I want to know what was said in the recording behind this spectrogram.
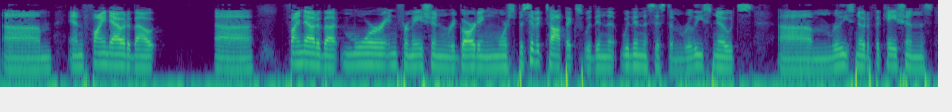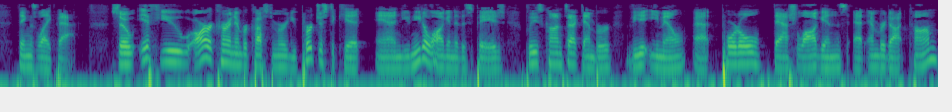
um, and find out about uh, find out about more information regarding more specific topics within the within the system, release notes, um, release notifications, things like that. So if you are a current Ember customer, you purchased a kit, and you need a login to this page, please contact Ember via email at portal-logins at ember.com,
